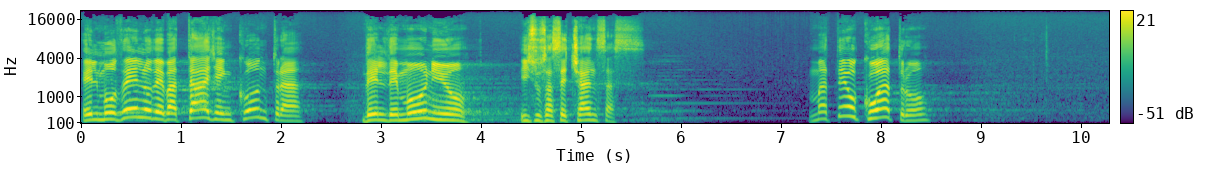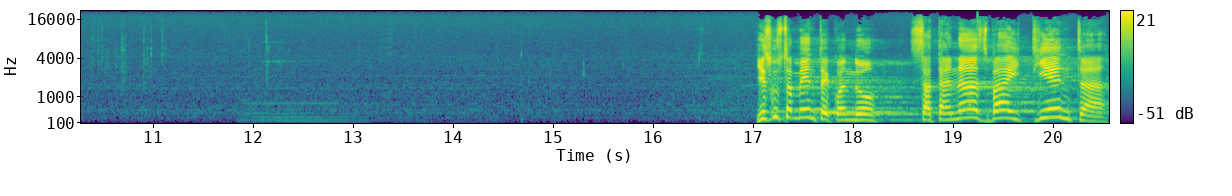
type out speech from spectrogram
el modelo de batalla en contra del demonio y sus acechanzas. Mateo 4, Y es justamente cuando Satanás va y tienta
